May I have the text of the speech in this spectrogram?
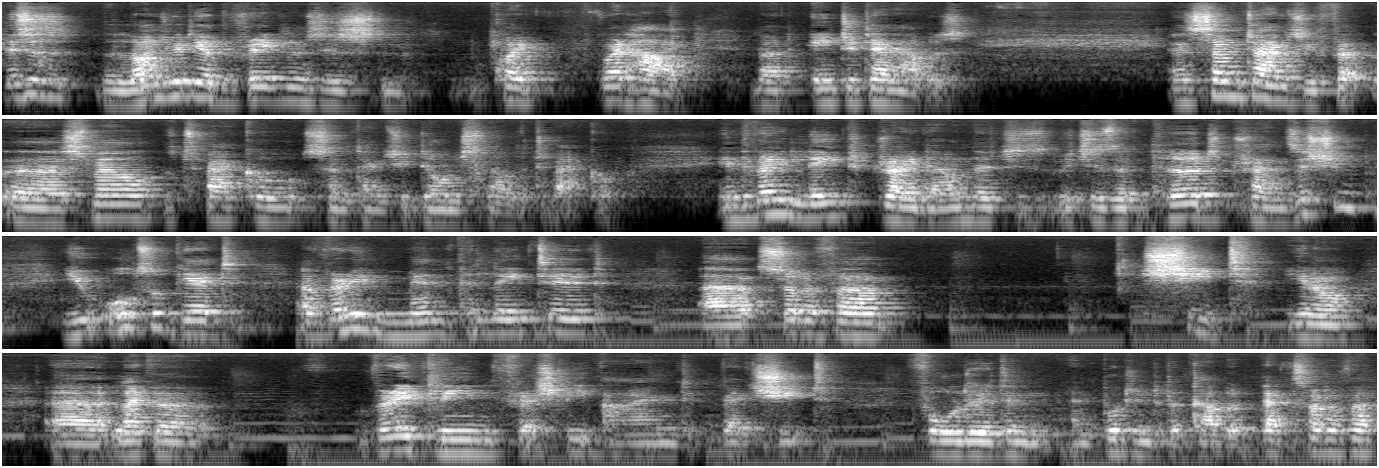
This is, the longevity of the fragrance is quite, quite high, about 8 to 10 hours. And sometimes you uh, smell the tobacco, sometimes you don't smell the tobacco. In the very late dry down, which is, which is a third transition, you also get a very mentholated uh, sort of a sheet, you know, uh, like a very clean, freshly ironed bed sheet folded and, and put into the cupboard. That sort of a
